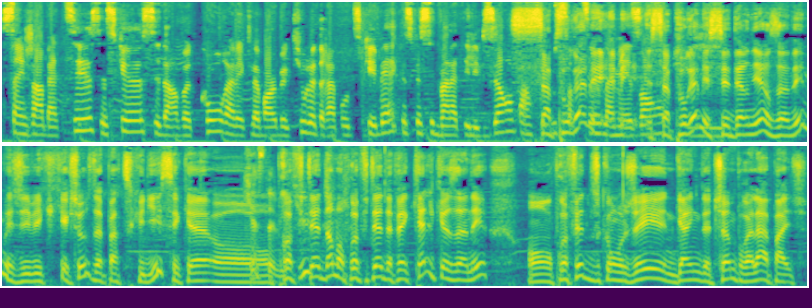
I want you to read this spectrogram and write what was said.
Saint-Jean-Baptiste. Est-ce que c'est dans votre cours avec le barbecue, le drapeau du Québec? Est-ce que c'est devant la télévision? Ça pourrait, mais, maison? ça pourrait, mais ces dernières années, mais j'ai vécu quelque chose de particulier, c'est que on Qu'est-ce profitait, non, mais on profitait de fait quelques années, on profite du congé, une gang de chums pour aller à la pêche.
